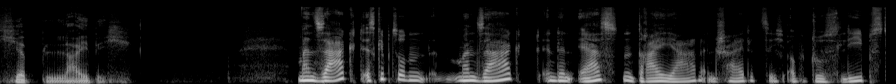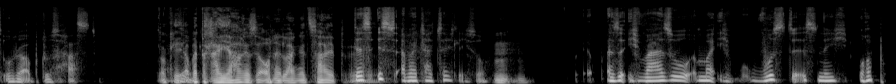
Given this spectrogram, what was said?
hier bleibe ich? Man sagt, es gibt so ein, man sagt, in den ersten drei Jahren entscheidet sich, ob du es liebst oder ob du es hast. Okay, aber drei Jahre ist ja auch eine lange Zeit. Das ist aber tatsächlich so. Mhm. Also ich war so immer, ich wusste es nicht, ob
